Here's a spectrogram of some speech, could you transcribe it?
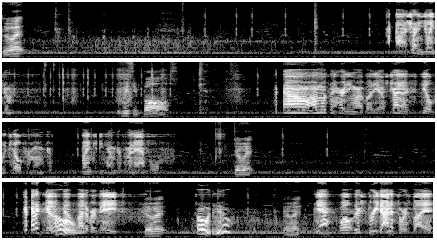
Do it. Ah, I was trying to yoink him. With your balls. No, I wasn't hurting my buddy. I was trying to steal the kill from him, cause yoinking him because I'm an asshole. Do it. Got a ghost Oh. outside of our base. Do it. Oh, you? Do it. Yeah, well, there's three dinosaurs by it.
